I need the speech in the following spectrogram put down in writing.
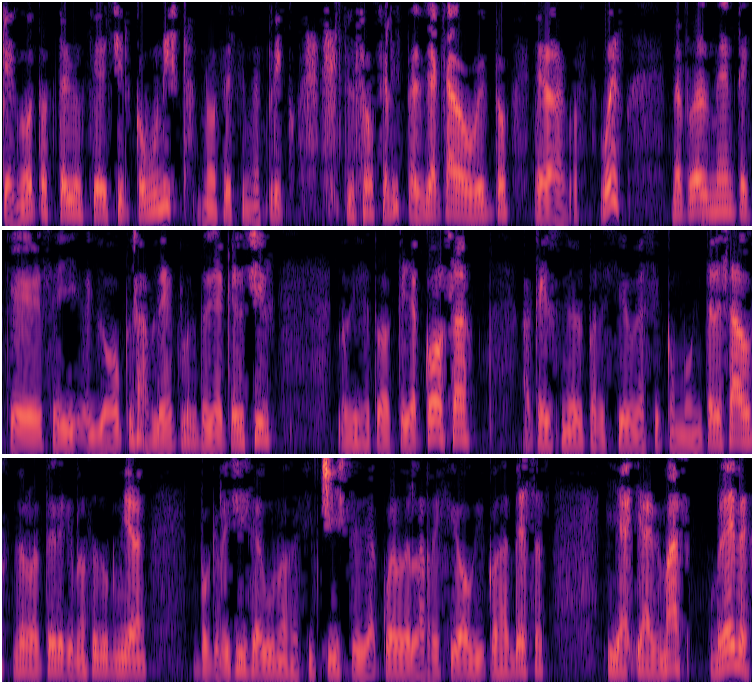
que en otros términos quiere decir comunista, no sé si me explico. socialista decía cada momento era la cosa. Bueno, naturalmente que se, yo pues hablé lo que tenía que decir, lo dije toda aquella cosa, aquellos señores parecieron así como interesados, yo traté de que no se durmieran, porque les hice algunos así chistes de acuerdo de la región y cosas de esas, y, además breve,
